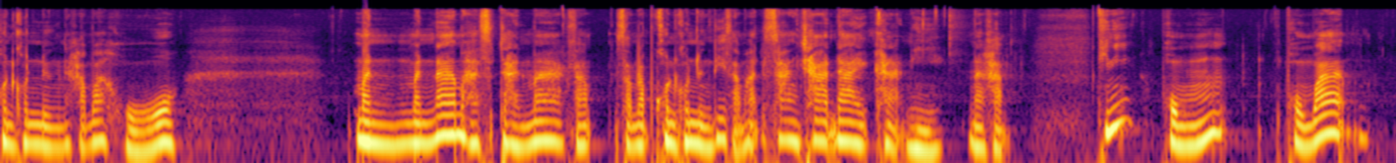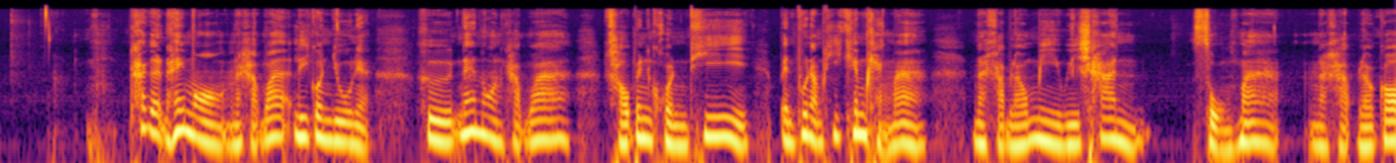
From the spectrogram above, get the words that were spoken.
คนคนหนึ่งนะครับว่า โห มันมันน่ามหัศจรรย์มากครับสำหรับคนคนหนึ่งที่สามารถสร้างชาติได้ขนาดนี้นะครับ ทีนี้ผมผมว่าถ้าเกิดให้มองนะครับว่าลีกอนยูเนี่ยคือแน่นอนครับว่าเขาเป็นคนที่เป็นผู้นำที่เข้มแข็งมากนะครับ แล้วมีวิชั่นสูงมากนะครับ แล้วก็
